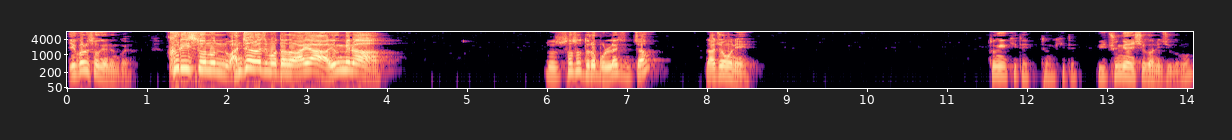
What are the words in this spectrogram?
이걸 속이는 거예요. 그리스도는 완전하지 못하다. 아야, 영민아. 너 서서 들어볼래, 진짜? 나정원이. 등에 기대, 등 기대. 이 중요한 시간이 지금.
